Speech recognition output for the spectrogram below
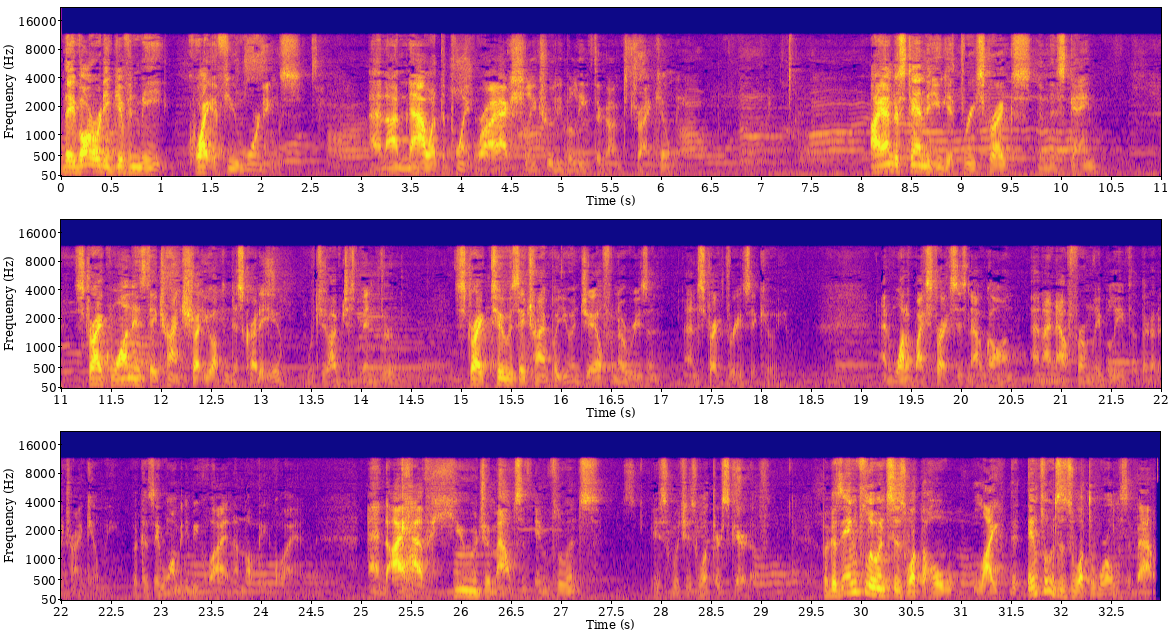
they've already given me quite a few warnings. And I'm now at the point where I actually truly believe they're going to try and kill me. I understand that you get three strikes in this game. Strike one is they try and shut you up and discredit you, which I've just been through. Strike two is they try and put you in jail for no reason. And strike three is they kill you. And one of my strikes is now gone, and I now firmly believe that they're going to try and kill me because they want me to be quiet and I'm not being quiet. And I have huge amounts of influence, which is what they're scared of. Because influence is what the whole life, influence is what the world is about.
